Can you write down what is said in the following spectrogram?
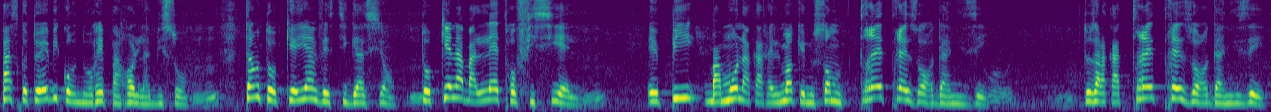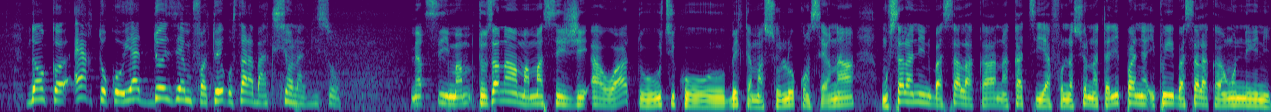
Parce que toyebi kohonorer parole na biso tant tokei investigation tokei na balettre officielle. Et puis bamonaka réellement que nous sommes très très organisés. Tozalaka très très organisés donc euh, r tokoya deuxième fois toyei kosala baaction na biso merci mam. Toza na mama cg awa touti kobeta masolo concernant mosala nini basalaka na kati ya fondation nathalie pagna epuis basalaka yango nini?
